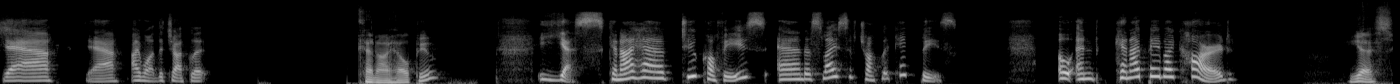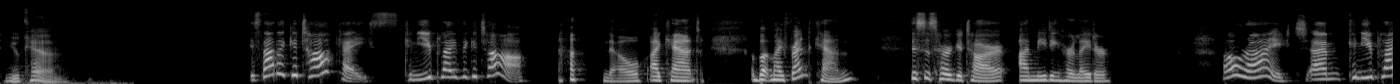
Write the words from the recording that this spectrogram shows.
Yeah, yeah, I want the chocolate. Can I help you? Yes. Can I have two coffees and a slice of chocolate cake, please? Oh, and can I pay by card? Yes, you can. Is that a guitar case? Can you play the guitar? no, I can't. But my friend can. This is her guitar. I'm meeting her later. All right. Um, can you play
